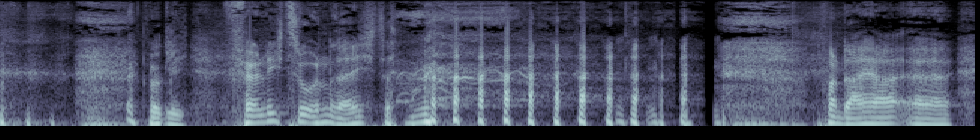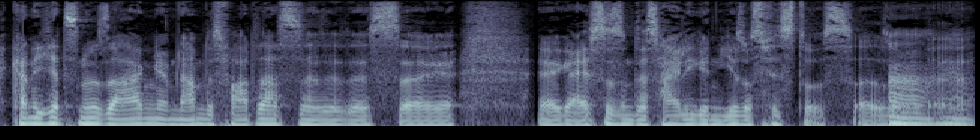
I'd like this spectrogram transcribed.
wirklich völlig zu Unrecht. Von daher äh, kann ich jetzt nur sagen, im Namen des Vaters, äh, des äh, äh, Geistes und des Heiligen Jesus Christus. Also Ah,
